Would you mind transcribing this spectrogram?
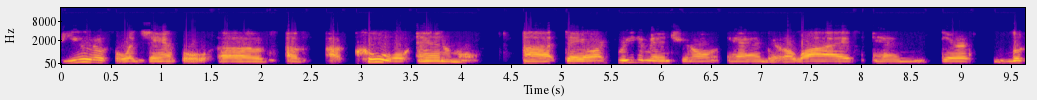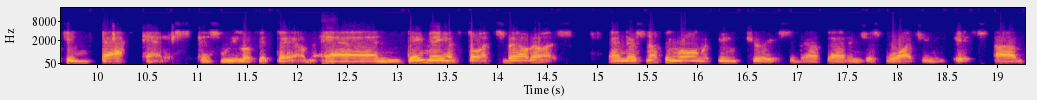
beautiful example of, of a cool animal, uh, they are three dimensional and they're alive and they're looking back at us as we look at them. And they may have thoughts about us. And there's nothing wrong with being curious about that and just watching. It's um,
